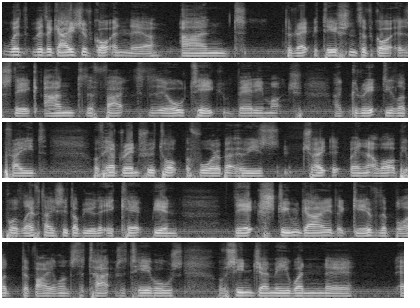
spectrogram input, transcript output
with with the guys you've got in there and the reputations they've got at stake and the fact that they all take very much a great deal of pride. We've heard Renfrew talk before about how he's tried when a lot of people left ICW that he kept being the extreme guy that gave the blood, the violence, the tax, the tables. We've seen Jimmy win the uh,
